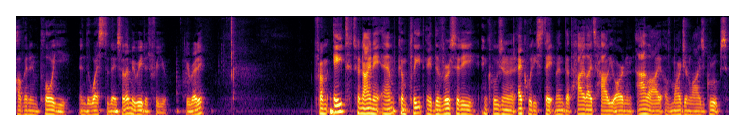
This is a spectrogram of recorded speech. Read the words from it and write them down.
of an employee in the West today. So let me read it for you. You ready? From 8 to 9 a.m., complete a diversity, inclusion, and equity statement that highlights how you are an ally of marginalized groups.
